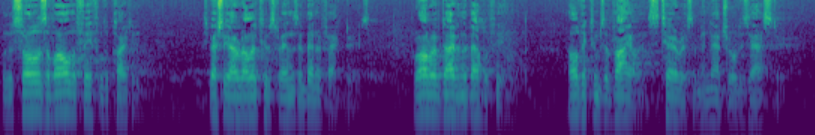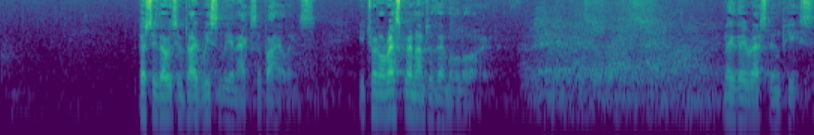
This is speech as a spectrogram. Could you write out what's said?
for the souls of all the faithful departed, especially our relatives, friends, and benefactors, for all who have died on the battlefield, all victims of violence, terrorism, and natural disaster, especially those who died recently in acts of violence. Eternal rest grant unto them, O Lord. May they rest in peace.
